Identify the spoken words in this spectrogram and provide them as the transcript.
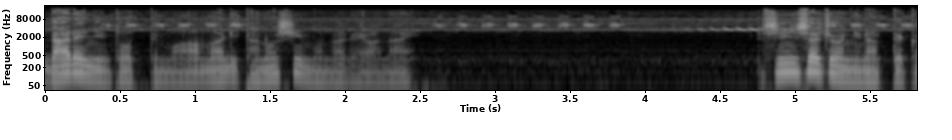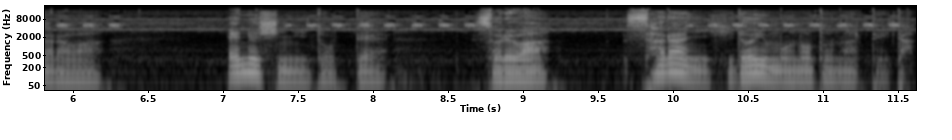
誰にとってもあまり楽しいものではない新社長になってからは N 氏にとってそれはさらにひどいものとなっていた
